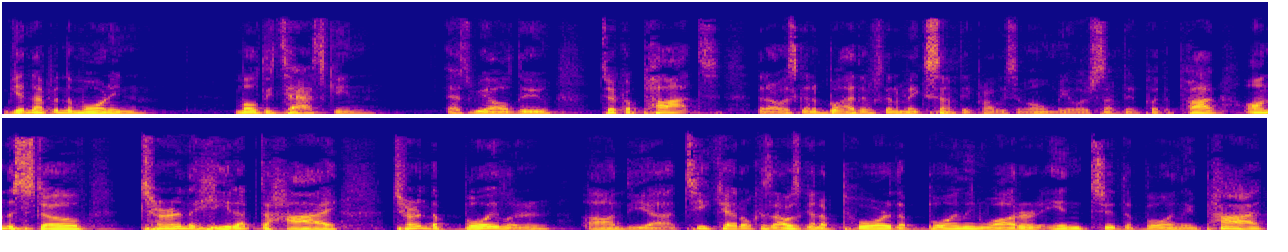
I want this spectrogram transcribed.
I'm getting up in the morning, multitasking, as we all do, took a pot that I was going to buy. I was going to make something, probably some oatmeal or something. Put the pot on the stove, turn the heat up to high, turn the boiler on the uh, tea kettle because I was going to pour the boiling water into the boiling pot,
